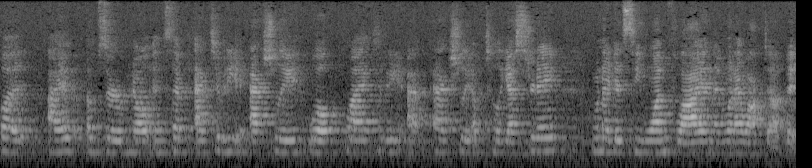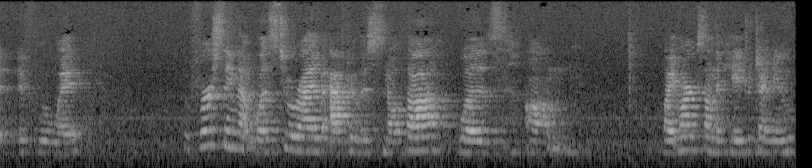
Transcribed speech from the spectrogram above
but I've observed no insect activity actually, well, fly activity actually up till yesterday when I did see one fly and then when I walked up it, it flew away. The first thing that was to arrive after the snow thaw was um, bite marks on the cage, which I knew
